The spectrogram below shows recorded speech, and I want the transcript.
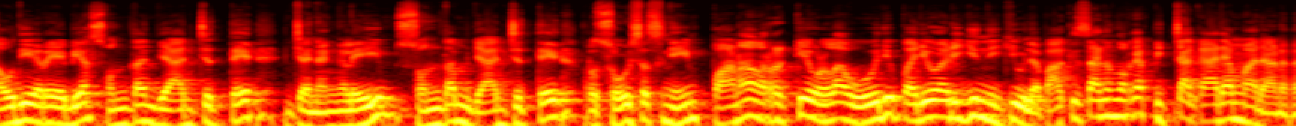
സൗദി അറേബ്യ സ്വന്തം രാജ്യത്തെ ജനങ്ങളെയും സ്വന്തം രാജ്യത്തെ റിസോഴ്സസിനെയും പണം ഇറക്കിയുള്ള ഒരു പരിപാടിക്കും നിൽക്കില്ല പാകിസ്ഥാൻ എന്ന് പറഞ്ഞാൽ പിച്ചക്കാരന്മാരാണ്.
